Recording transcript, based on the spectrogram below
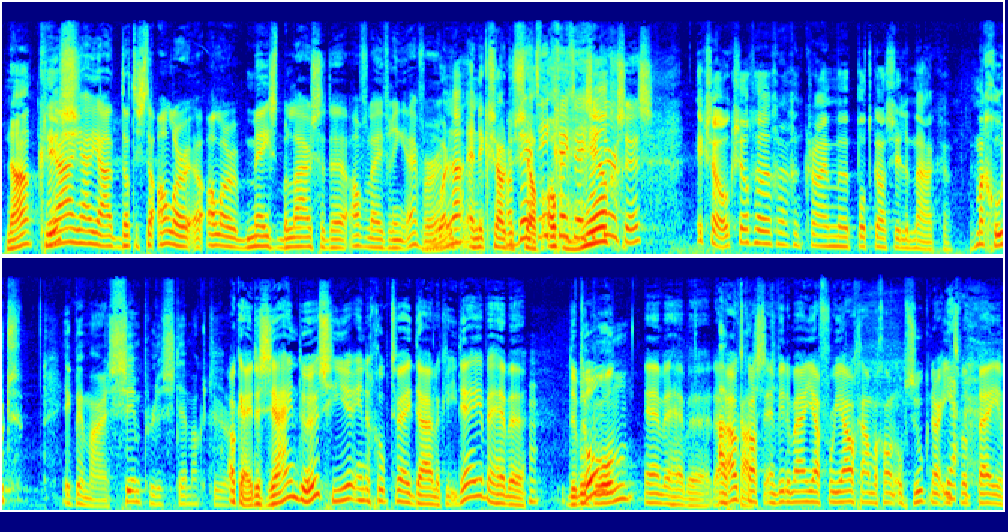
Nou, Chris? Ja, ja, ja, dat is de aller, allermeest beluisterde aflevering ever. Voilà, en ik zou dus Bert, zelf ik ook geef deze heel... cursus. Ik zou ook zelf heel graag een crime eh, podcast willen maken. Maar goed, ik ben maar een simpele stemacteur. Oké, er zijn dus hier in de groep twee duidelijke ideeën. We hebben Hm. de bron, bron. en we hebben de Outcast. outcast. En Willemijn, ja, voor jou gaan we gewoon op zoek naar iets Ja. wat bij je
